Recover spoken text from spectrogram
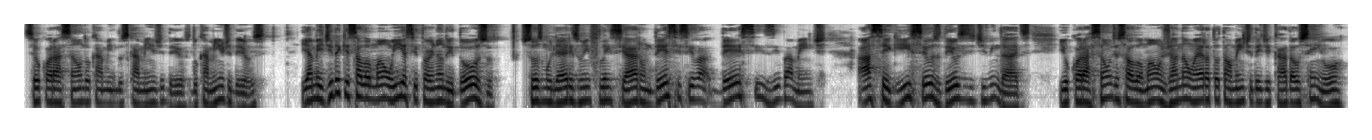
seu coração do caminho, dos caminhos de Deus, do caminho de Deus. E à medida que Salomão ia se tornando idoso, suas mulheres o influenciaram decisiva, decisivamente a seguir seus deuses e divindades. E o coração de Salomão já não era totalmente dedicado ao Senhor,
